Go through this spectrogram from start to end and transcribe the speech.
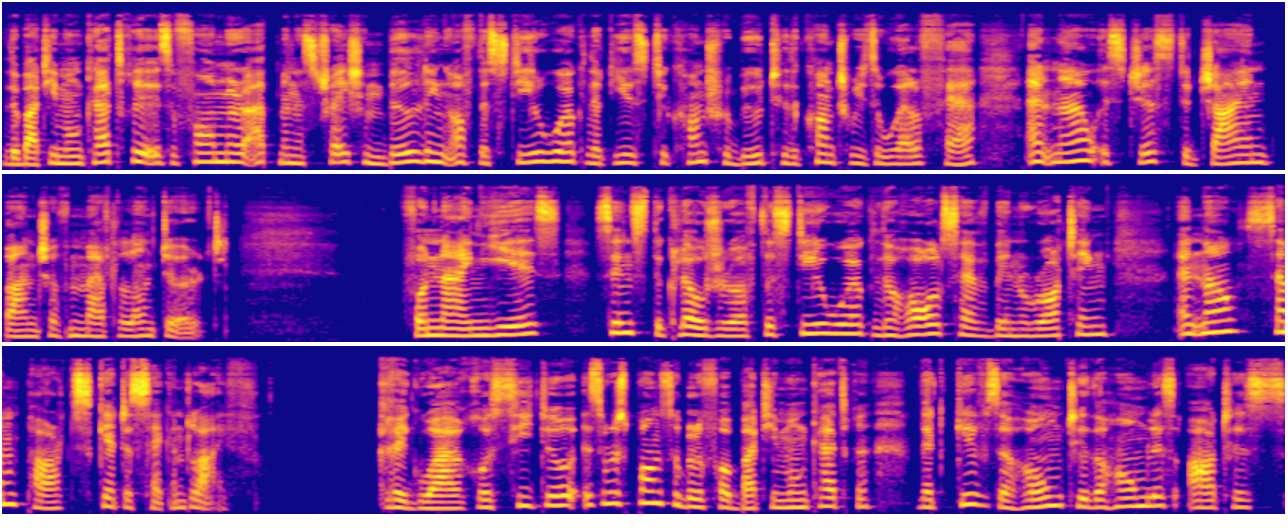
The Bâtiment Quatre is a former administration building of the steelwork that used to contribute to the country's welfare and now is just a giant bunch of metal and dirt. For nine years, since the closure of the steelwork, the halls have been rotting, and now some parts get a second life. Grégoire Rossito is responsible for Bâtiment Quatre that gives a home to the homeless artists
